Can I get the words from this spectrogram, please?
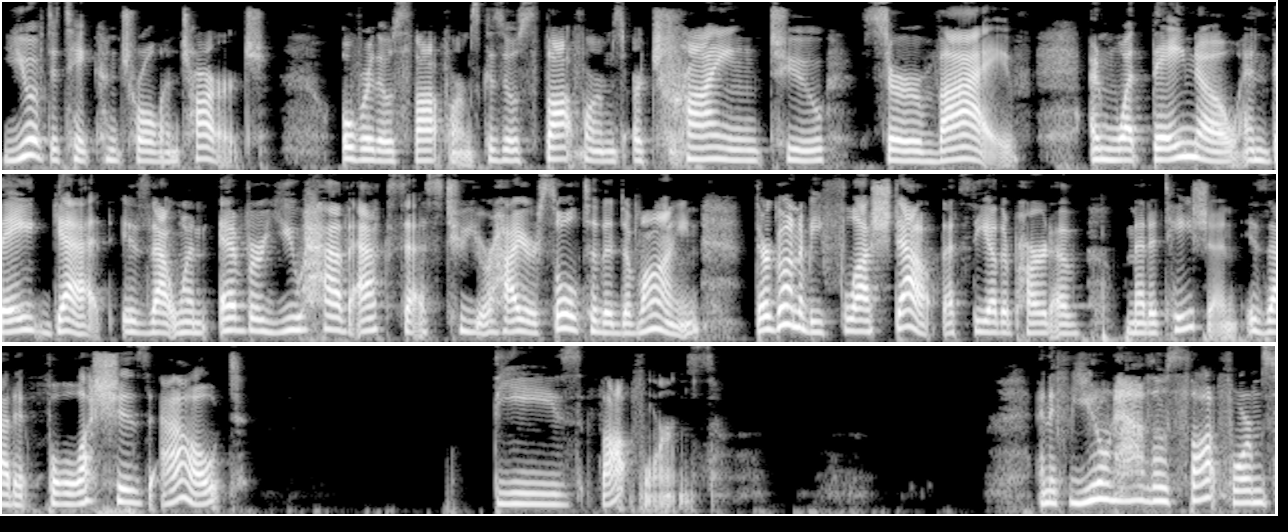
you have to take control and charge over those thought forms because those thought forms are trying to survive. And what they know and they get is that whenever you have access to your higher soul, to the divine, they're going to be flushed out. That's the other part of meditation is that it flushes out these thought forms. And if you don't have those thought forms,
